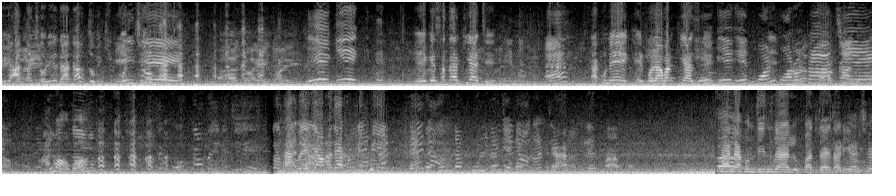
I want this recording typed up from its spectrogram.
এই হাতটা ছড়িয়ে দেখাও তুমি কি করছ? এক এক এগের সাথে আর কি আছে? হ্যাঁ? এখন এগ এরপরে আবার কি আসবে? এক এক এরপর পরোটা আছে। আমাদের টিফিন? এখন দীনদয়াল উপাধ্যায় দাঁড়িয়ে আছে।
